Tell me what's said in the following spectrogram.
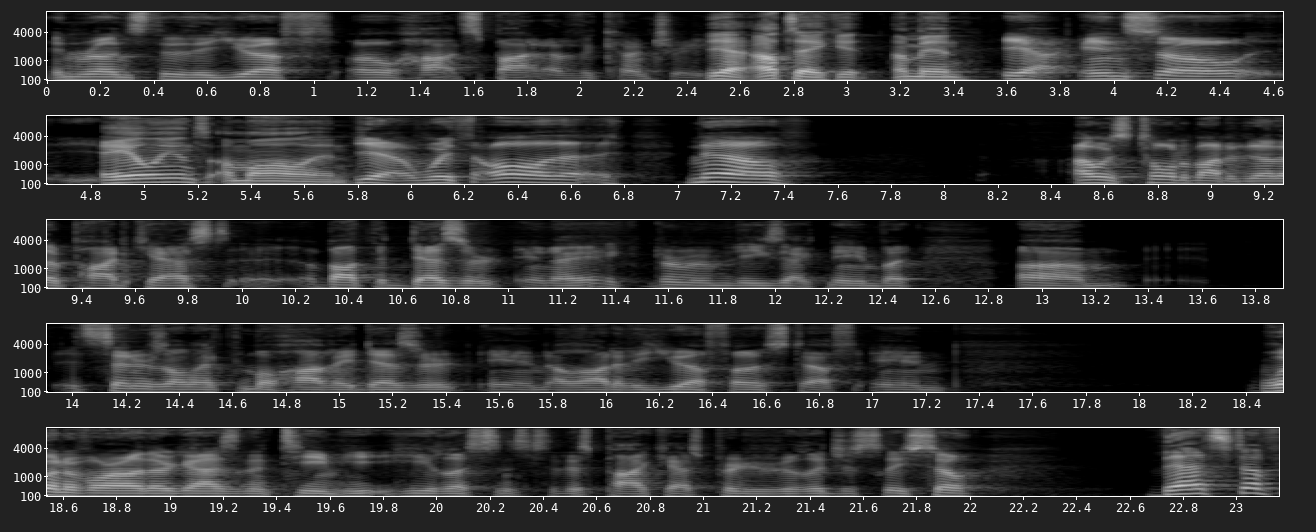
and runs through the UFO hotspot of the country. Yeah, I'll take it. I'm in. Yeah, and so Aliens, I'm all in. yeah, with all that now, I was told about another podcast about the desert, and I don't remember the exact name, but um, it centers on like the Mojave Desert and a lot of the UFO stuff. And one of our other guys on the team, he he listens to this podcast pretty religiously. So that stuff,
